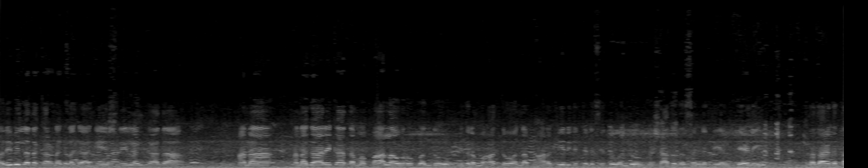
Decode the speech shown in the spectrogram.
ಅರಿವಿಲ್ಲದ ಕಾರಣಗಳಿಗಾಗಿ ಶ್ರೀಲಂಕಾದ ಅನಾ ಅನಗಾರಿಕಾ ದಮ್ಮಪಾಲ ಅವರು ಬಂದು ಇದರ ಮಹತ್ವವನ್ನು ಭಾರತೀಯರಿಗೆ ತಿಳಿಸಿದ್ದು ಒಂದು ವಿಷಾದದ ಸಂಗತಿ ಅಂತೇಳಿ ತದಾಗತ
